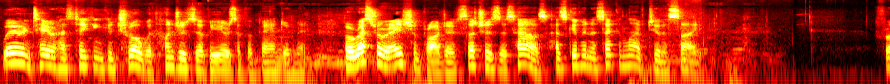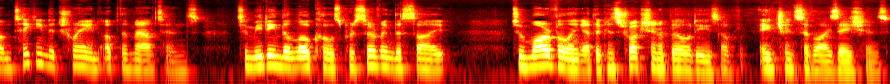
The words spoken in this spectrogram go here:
Wear and tear has taken control with hundreds of years of abandonment, but restoration projects such as this house has given a second life to the site. From taking the train up the mountains, to meeting the locals preserving the site, to marveling at the construction abilities of ancient civilizations,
